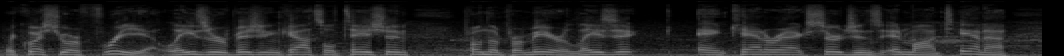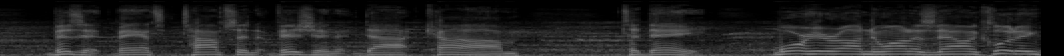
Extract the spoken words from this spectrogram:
Request your free laser vision consultation from the premier LASIK and cataract surgeons in Montana. Visit VanceThompsonVision.com today. More here on Nuanez Now, including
